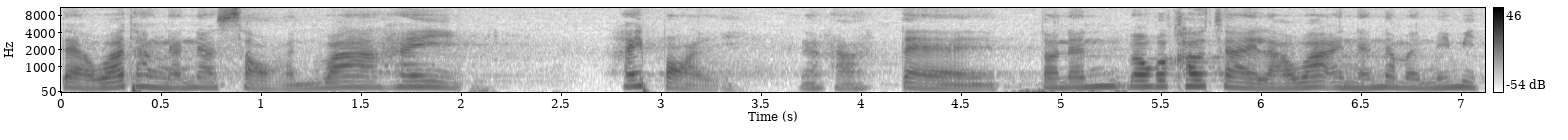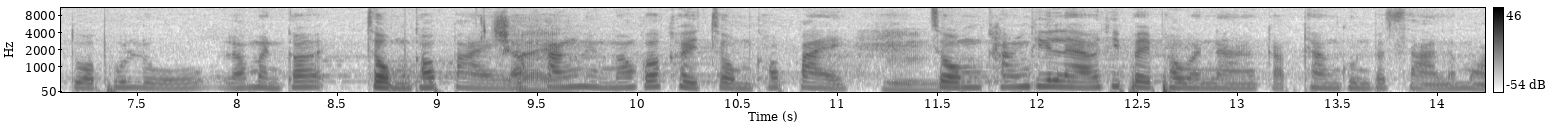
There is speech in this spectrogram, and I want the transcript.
แต่ว่าทางนั้นน่ะสอนว่าให้ให้ปล่อย นะคะ แต่ตอนนั้นเมาก็เข้าใจแล้วว่า อันนั้นน่ะมันไม่มีตัวผู้รู้ แล้วมันก็จมเข้าไป แล้วครั้งหนึ่งเมาก็เคยจมเข้าไปอืมจมครั้งที่แล้วที่ไปภาวนากับทางคุณประสานและหมอ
